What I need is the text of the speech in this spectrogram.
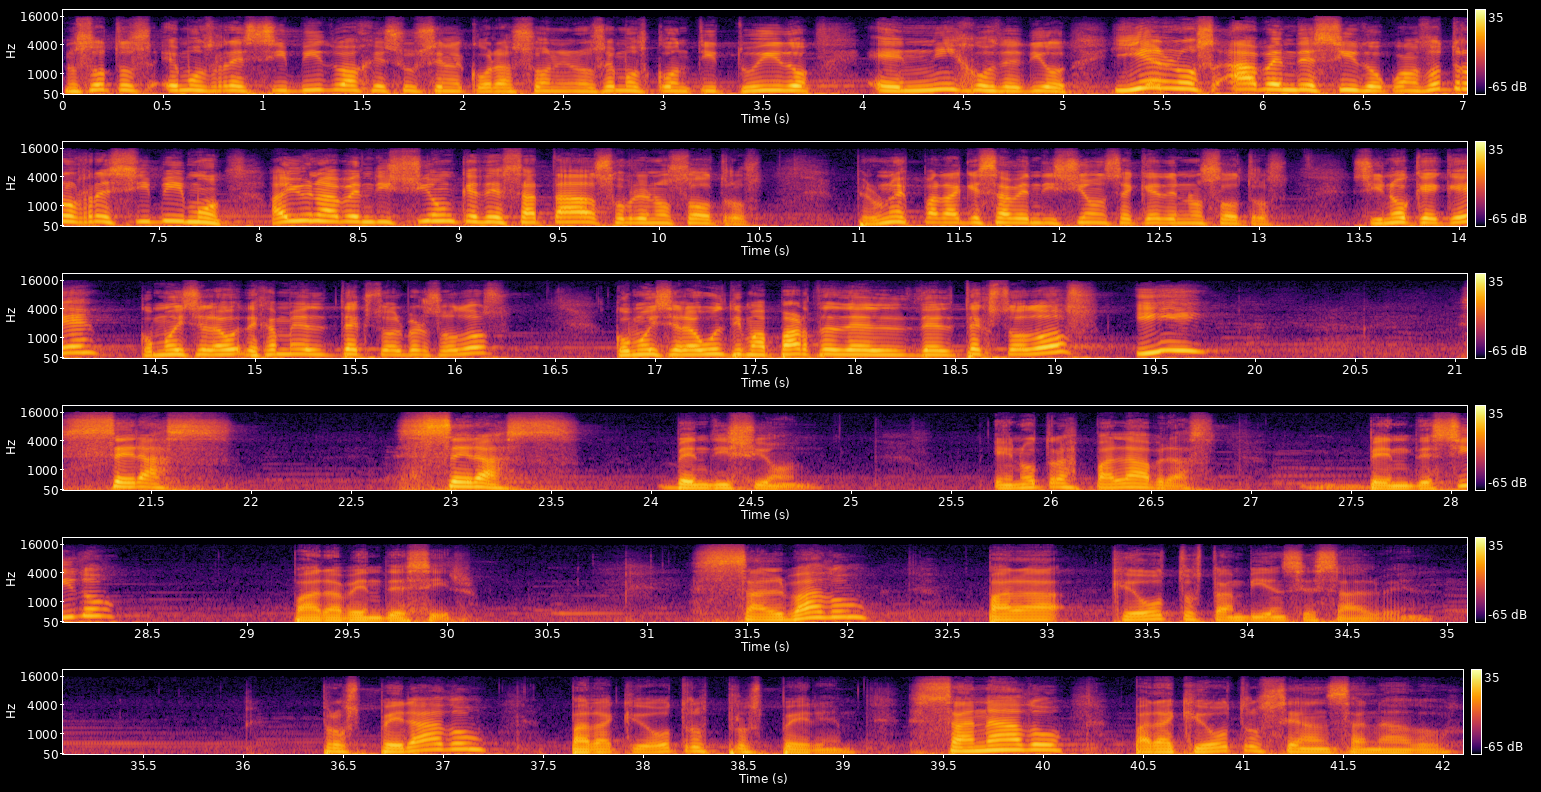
nosotros hemos recibido a Jesús en el corazón y nos hemos constituido en hijos de Dios. Y Él nos ha bendecido. Cuando nosotros recibimos, hay una bendición que es desatada sobre nosotros. Pero no es para que esa bendición se quede en nosotros, sino que, ¿qué? Como dice, la, déjame el texto del verso 2, como dice la última parte del, del texto 2, y serás, serás bendición. En otras palabras, bendecido para bendecir, salvado para que otros también se salven, prosperado para que otros prosperen, sanado para que otros sean sanados.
